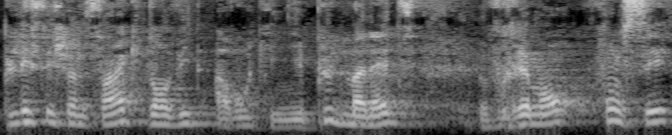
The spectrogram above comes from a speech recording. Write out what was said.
PlayStation 5. Dans vite avant qu'il n'y ait plus de manettes. Vraiment, foncez.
